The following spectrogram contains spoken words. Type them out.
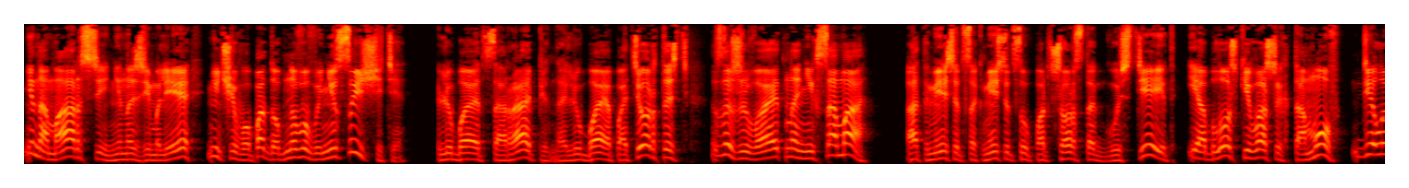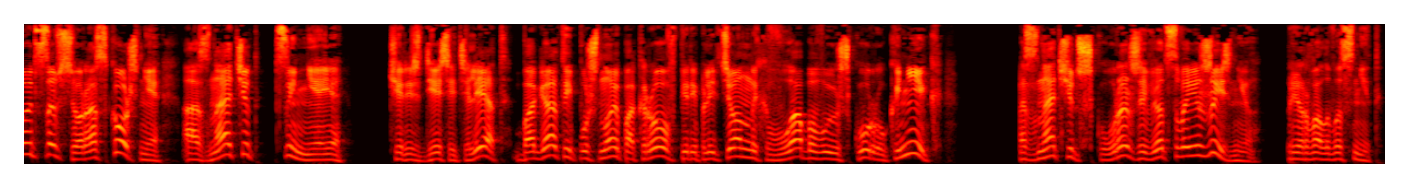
Ни на Марсе, ни на Земле ничего подобного вы не сыщете. Любая царапина, любая потертость заживает на них сама. От месяца к месяцу подшерсток густеет, и обложки ваших томов делаются все роскошнее, а значит ценнее. Через 10 лет богатый пушной покров переплетенных в лабовую шкуру книг «Значит, шкура живет своей жизнью», – прервал его Снит.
